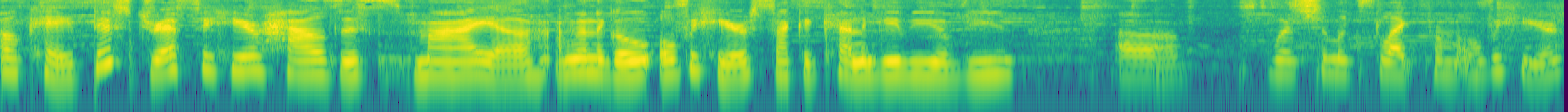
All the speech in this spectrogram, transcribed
Okay, this dresser here houses my, uh, I'm going to go over here so I could kind of give you a view of what she looks like from over here.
